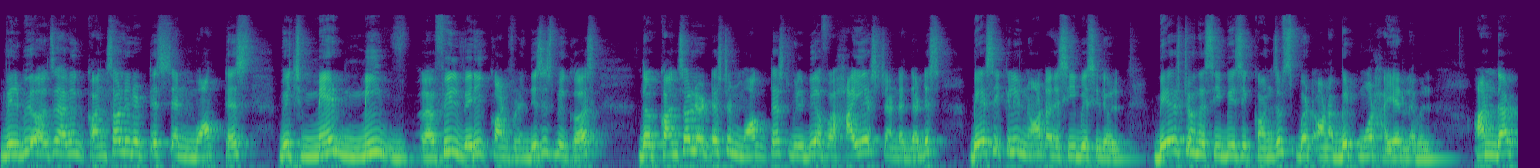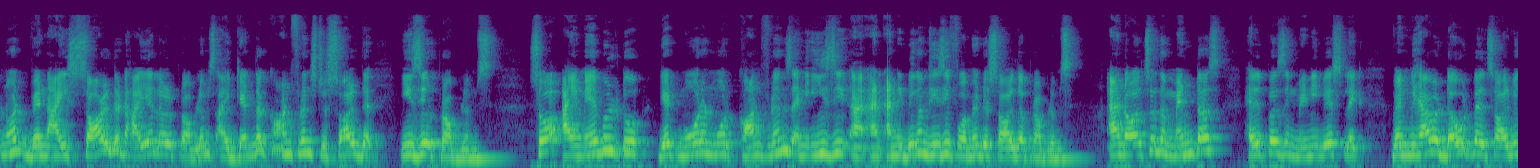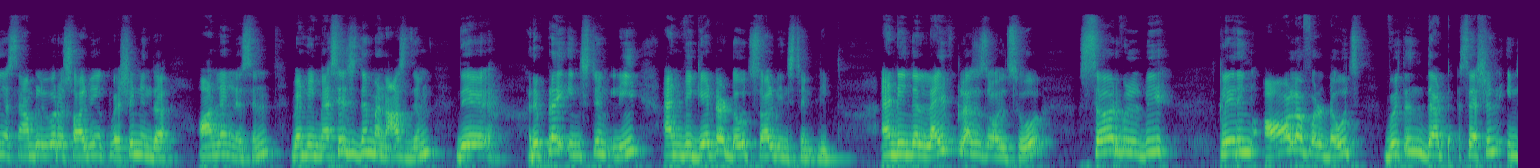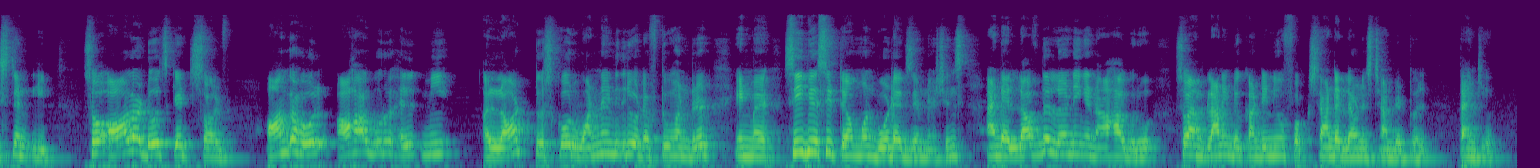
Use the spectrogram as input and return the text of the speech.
We'll be also having consolidated tests and mock tests, which made me uh, feel very confident. This is because the consolidated test and mock test will be of a higher standard, that is basically not on the CBSE level, based on the CBSE concepts, but on a bit more higher level. On that note, when I solve that higher level problems, I get the confidence to solve the easier problems. So I am able to get more and more confidence and easy and, and it becomes easy for me to solve the problems. And also the mentors help us in many ways like when we have a doubt while solving a sample paper or solving a question in the online lesson, when we message them and ask them, they reply instantly and we get our doubts solved instantly. And in the live classes also, sir will be clearing all of our doubts within that session instantly. So all our doubts get solved. On the whole, Aha Guru helped me a lot to score 193 out of 200 in my CBSE Term 1 board examinations and I love the learning in AHA Guru so I'm planning to continue for Standard 11 and Standard 12. Thank you.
